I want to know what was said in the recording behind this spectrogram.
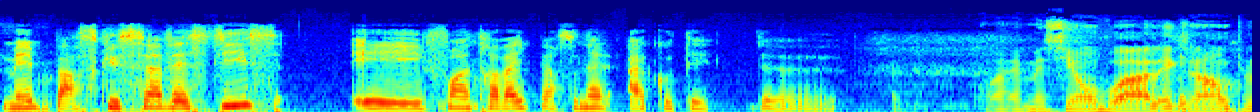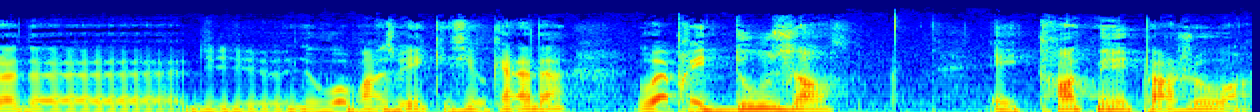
mais parce qu'ils s'investissent et ils font un travail personnel à côté de. Ouais, mais si on voit l'exemple du, Nouveau-Brunswick, ici au Canada, où après 12 ans et 30 minutes par jour,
